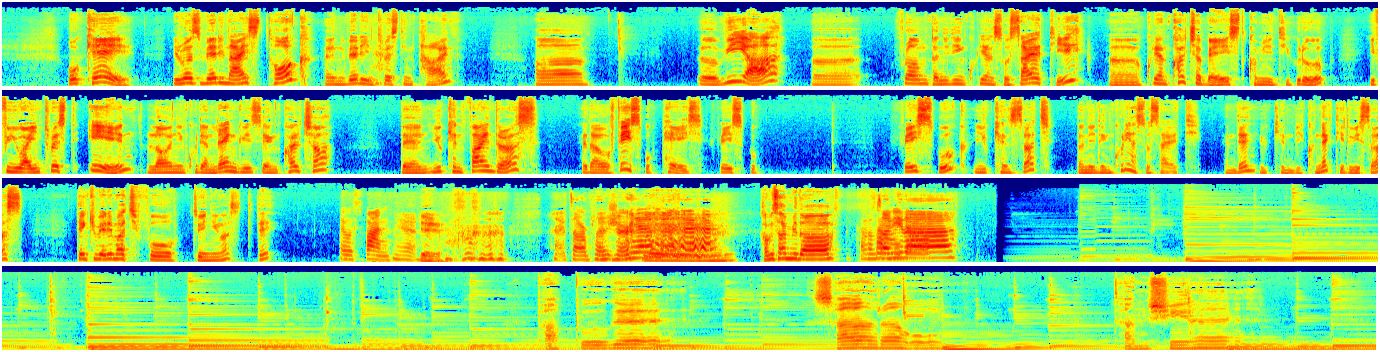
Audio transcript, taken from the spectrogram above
Okay, it was very nice talk and very interesting time. Uh, uh, we are uh, from Dunedin Korean Society, uh, Korean culture-based community group. If you are interested in learning Korean language and culture, then you can find us at our Facebook page. Facebook, Facebook, you can search Dunedin Korean Society, and then you can be connected with us. Thank you very much for joining us today. It was fun. Yeah. 예. It's our pleasure. Yeah. 예. 감사합니다. 감사합니다. 바쁘게 살아온 당신의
